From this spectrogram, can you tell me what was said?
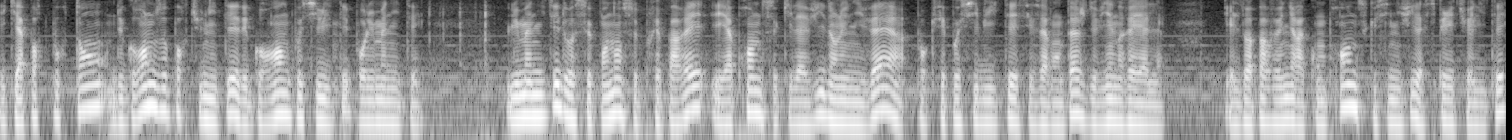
et qui apporte pourtant de grandes opportunités et de grandes possibilités pour l'humanité. L'humanité doit cependant se préparer et apprendre ce qu'est la vie dans l'univers pour que ses possibilités et ses avantages deviennent réels. Elle doit parvenir à comprendre ce que signifie la spiritualité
